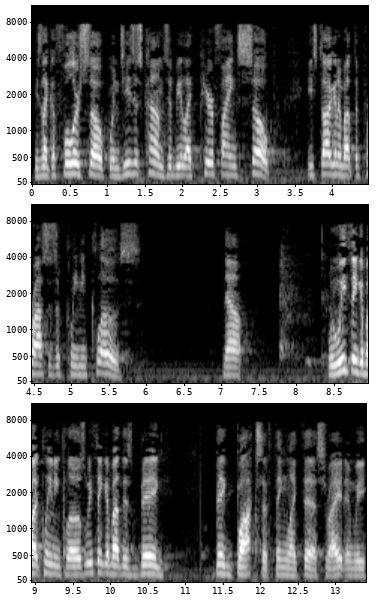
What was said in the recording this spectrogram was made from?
He's like a fuller soap. When Jesus comes, he'll be like purifying soap. He's talking about the process of cleaning clothes. Now, when we think about cleaning clothes, we think about this big big box of thing like this, right? And we,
